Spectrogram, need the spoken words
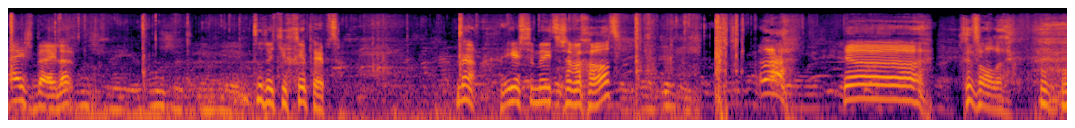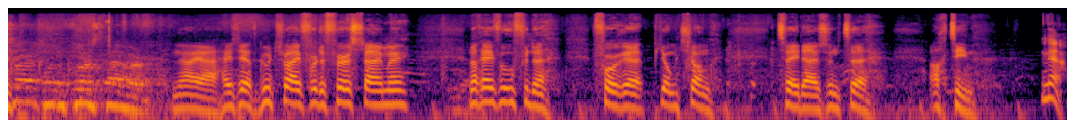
ijsbijlen totdat je grip hebt. Nou, de eerste meters hebben we gehad. Ah, ja, gevallen. nou ja, hij zegt good try for the first timer. Nog even oefenen voor uh, Pyeongchang 2018. Ja,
